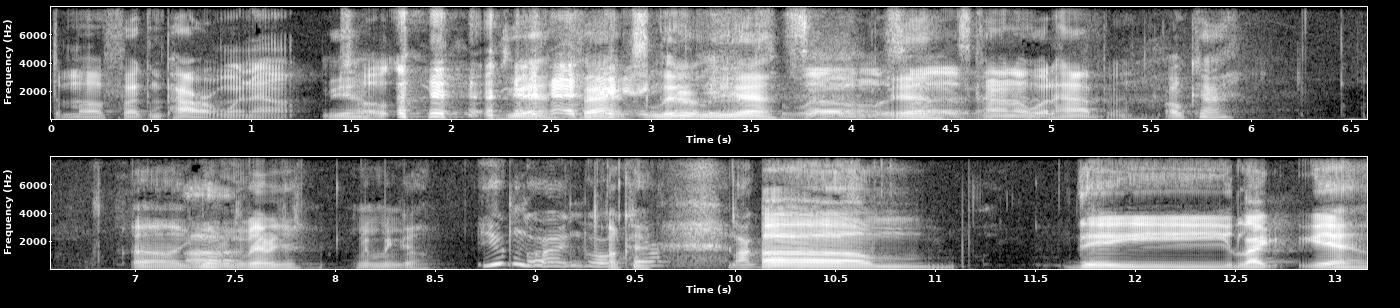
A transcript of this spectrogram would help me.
the motherfucking power went out. Yeah. So, Yeah, facts. Literally, yeah. so, so Yeah. that's kind of what happened. Okay. Uh, you want to go? Let me go. You can go ahead and go. Okay. for it. Knock it. Um, the like, yeah,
